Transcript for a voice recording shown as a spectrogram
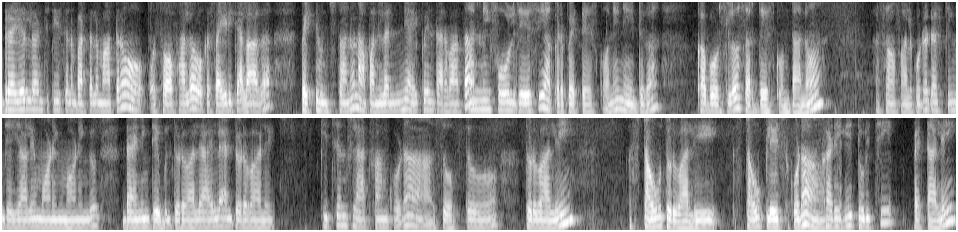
డ్రయర్లోంచి తీసిన బట్టలు మాత్రం సోఫాలో ఒక సైడ్కి అలాగా పెట్టి ఉంచుతాను. నా పనులన్నీ అయిపోయిన తర్వాత అన్నీ ఫోల్డ్ చేసి అక్కడ పెట్టేసుకొని నీట్గా కబోర్డ్స్లో సర్దేసుకుంటాను. ఆ సోఫాలు కూడా డస్టింగ్ చేయాలి. మార్నింగ్ మార్నింగ్ డైనింగ్ టేబుల్ తుడవాలి ఐలాండ్ తుడవాలి కిచెన్ ప్లాట్ఫామ్ కూడా సోప్తో తుడవాలి. స్టవ్ తుడవాలి. స్టవ్ ప్లేట్స్ కూడా కడిగి తుడిచి పెట్టాలి.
